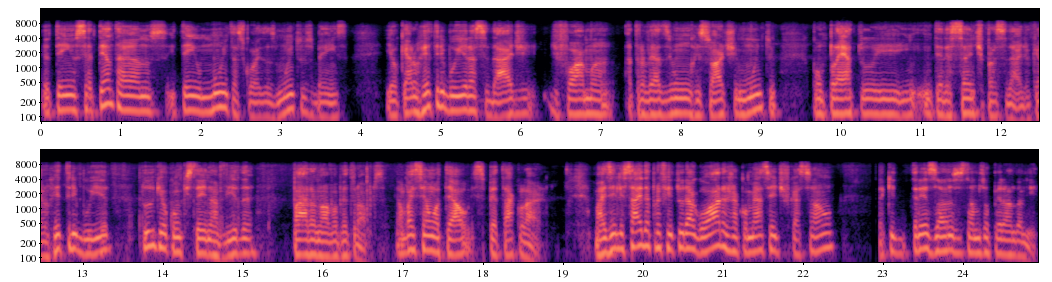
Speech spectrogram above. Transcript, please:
eu tenho 70 anos e tenho muitas coisas, muitos bens, e eu quero retribuir a cidade de forma, através de um resort muito completo e interessante para a cidade. Eu quero retribuir tudo que eu conquistei na vida para Nova Petrópolis. Então vai ser um hotel espetacular. Mas ele sai da prefeitura agora, já começa a edificação Daqui três anos estamos operando ali.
